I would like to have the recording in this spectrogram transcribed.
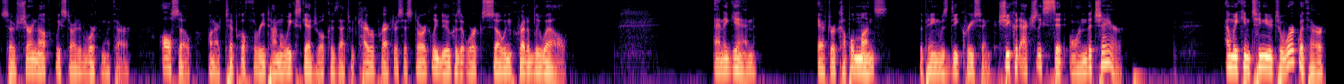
So, sure enough, we started working with her. Also, on our typical three time a week schedule because that's what chiropractors historically do because it works so incredibly well. And again, after a couple months, the pain was decreasing. She could actually sit on the chair. And we continued to work with her,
